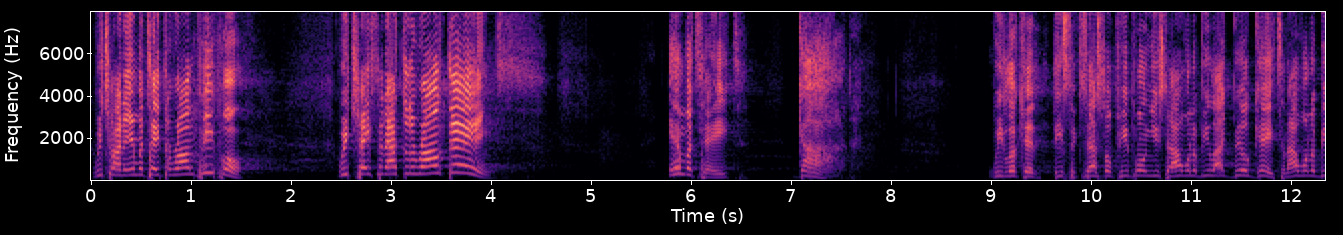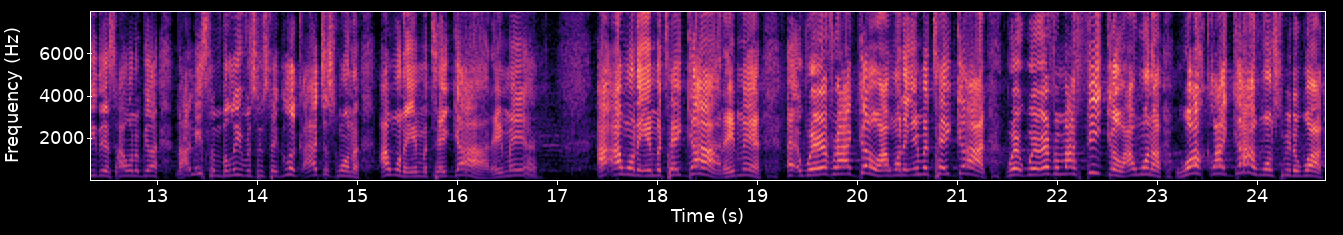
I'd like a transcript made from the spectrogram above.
We try to imitate the wrong people. We chasing after the wrong things. Imitate God we look at these successful people and you say, I want to be like Bill Gates and I want to be this, I want to be like. No, I need some believers who say, look, I just want to, I want to imitate God. Amen. I, I want to imitate God. Amen. Uh, wherever I go, I want to imitate God. Where, wherever my feet go, I want to walk like God wants me to walk.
